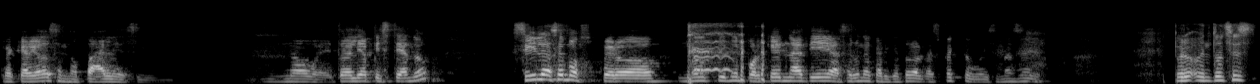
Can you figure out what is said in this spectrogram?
recargados en nopales y no, güey, todo el día pisteando. Sí lo hacemos, pero no tiene por qué nadie hacer una caricatura al respecto, güey. Se me hace... Pero entonces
